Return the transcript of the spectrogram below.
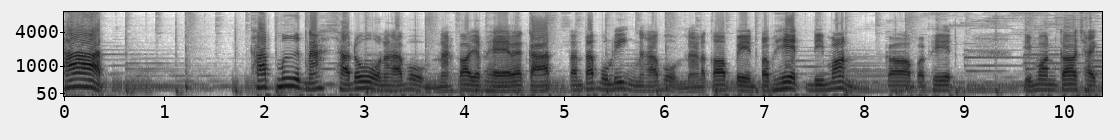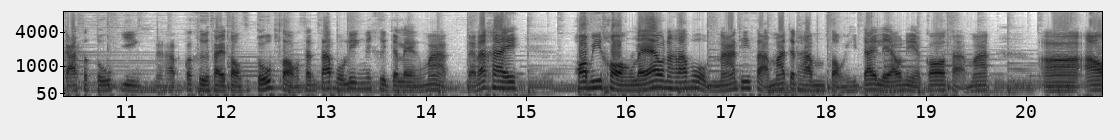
ธาตุธาตุมืดนะชาโดนะครับผมนะก็จะแพ้แวการ์ดซันต้าบูริงนะครับผมนะแล้วก็เป็นประเภทดีมอนก็ประเภท ดีมอนก็ใช้การ์ดสตูปยิงนะครับ ก็คือใส่2สตูป2ซันต้าโบูริงนี่คือจะแรงมาก แต่ถ้าใครพอมีของแล้วนะครับผมนะที่สามารถจะทำ2ฮิตได้แล้วเนี่ยก็สามารถเอา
